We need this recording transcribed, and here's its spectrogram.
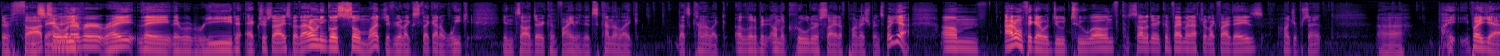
their thoughts Insanity. or whatever, right? They they would read, exercise, but that only goes so much if you're like stuck out a week in solitary confinement. It's kind of like that's kind of like a little bit on the crueler side of punishments. But yeah, um, I don't think I would do too well in solitary confinement after like five days, hundred percent. Uh, but but yeah,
